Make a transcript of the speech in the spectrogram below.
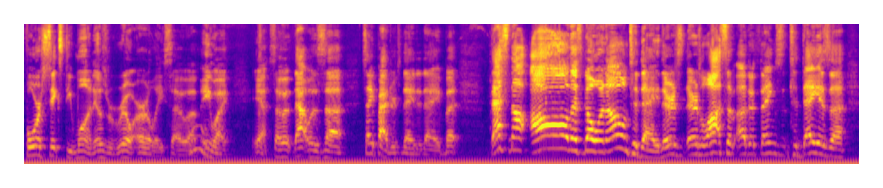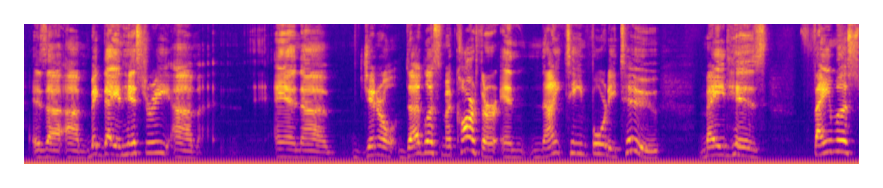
461. It was real early. So uh, anyway, yeah. So that was uh, St. Patrick's Day today, but. That's not all that's going on today. There's there's lots of other things. Today is a is a um, big day in history. Um, and uh, General Douglas MacArthur in 1942 made his famous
